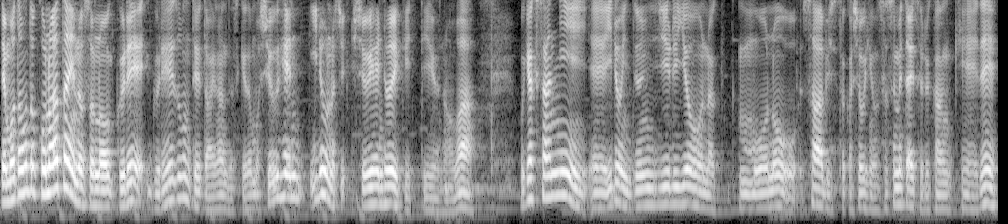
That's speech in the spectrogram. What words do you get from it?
でもともとこの辺りのそのグレーグレーゾーンというとあれなんですけども周辺医療の周辺領域っていうのはお客さんに、え医療に準じるようなものをサービスとか商品を進めたりする関係で、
